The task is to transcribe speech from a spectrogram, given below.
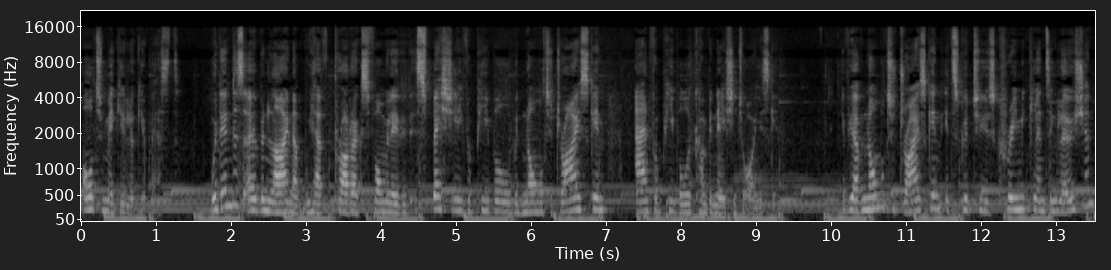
all to make you look your best. Within this urban lineup, we have products formulated especially for people with normal to dry skin and for people with combination to oily skin. If you have normal to dry skin, it's good to use creamy cleansing lotion.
